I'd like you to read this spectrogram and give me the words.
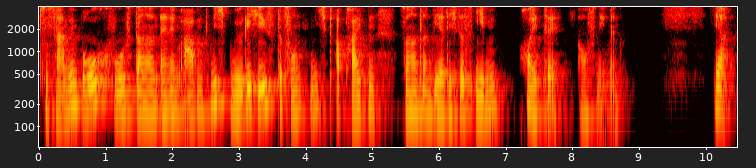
Zusammenbruch, wo es dann an einem Abend nicht möglich ist, davon nicht abhalten, sondern dann werde ich das eben heute aufnehmen. Ja,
